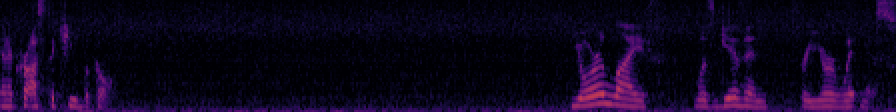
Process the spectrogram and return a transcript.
and across the cubicle. Your life was given for your witness.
